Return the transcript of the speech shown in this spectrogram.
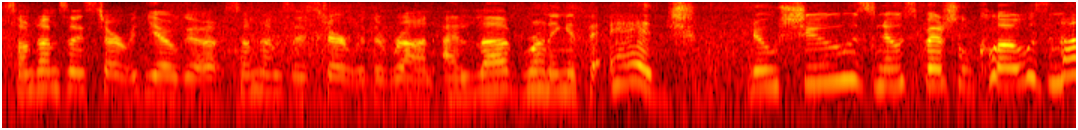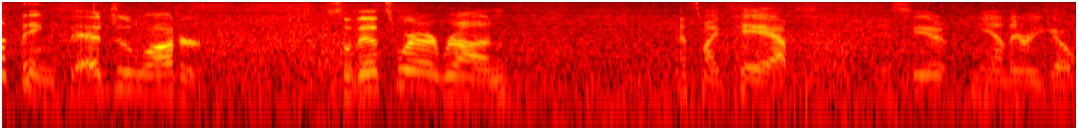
Sometimes I start with yoga, sometimes I start with the run. I love running at the edge. No shoes, no special clothes, nothing. The edge of the water. So that's where I run. That's my path. You see it? Yeah, there you go.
